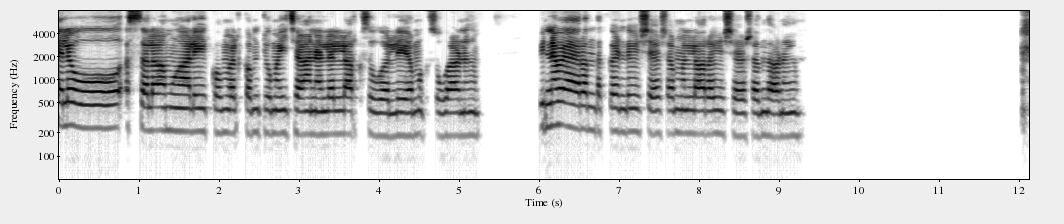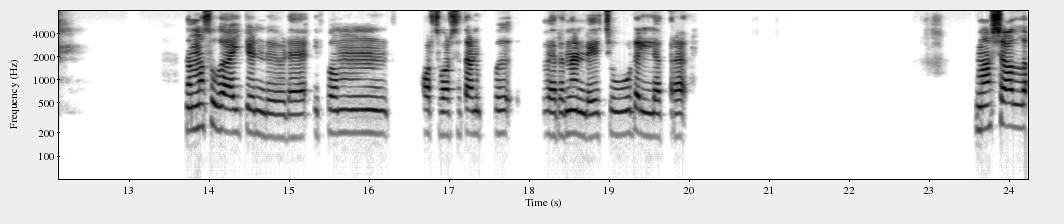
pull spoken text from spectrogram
ഹലോ അസ്സലാമു അലൈക്കും വെൽക്കം ടു മൈ ചാനൽ എല്ലാവർക്കും സുഖമല്ലേ? നമുക്ക് സുഖമാണ് പിന്നെ വേറെ എന്തൊക്കെയുണ്ട് വിശേഷം? എല്ലാവരുടെ വിശേഷം എന്താണ്? നമ്മ സുഖമായിട്ടുണ്ട് ഇവിടെ. ഇപ്പം കുറച്ച് കുറച്ച് തണുപ്പ് വരുന്നുണ്ട്. ചൂടല്ല അത്ര? മാഷല്ല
